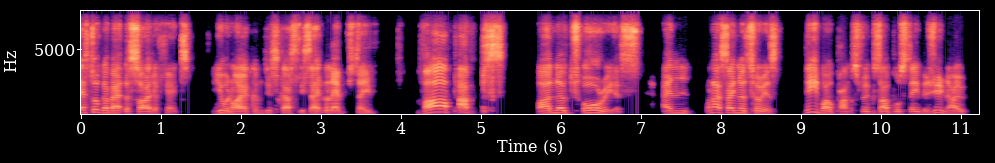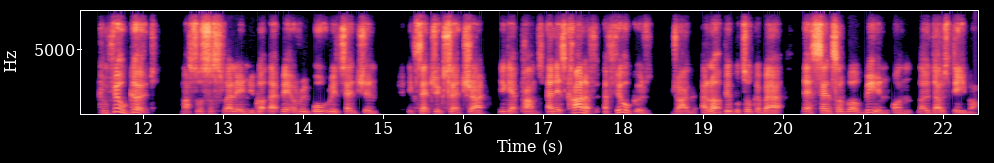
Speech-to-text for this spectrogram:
Let's talk about the side effects. You and I can discuss this at length, Steve. VAR pumps are notorious, and when I say notorious, Debo pumps, for example, Steve, as you know, can feel good. Muscles are swelling. You've got that bit of water retention etc., etc. You get pumped, and it's kind of a feel good drug. A lot of people talk about their sense of well being on low dose Debo.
